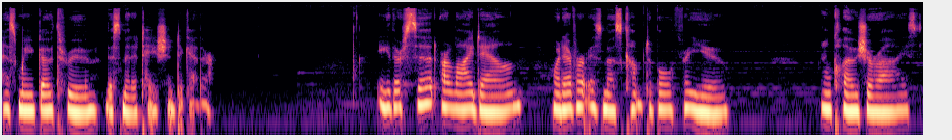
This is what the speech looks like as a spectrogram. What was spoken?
as we go through this meditation together. Either sit or lie down, whatever is most comfortable for you, and close your eyes.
